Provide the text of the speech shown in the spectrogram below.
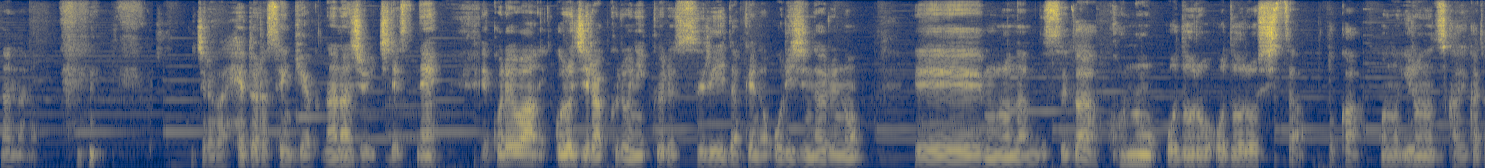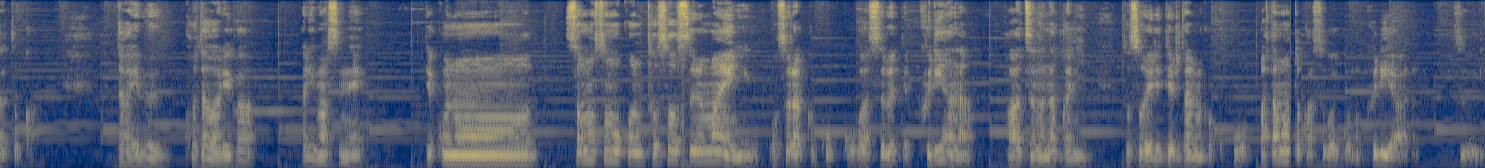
何なの こちらがヘドラ1971ですね。これはゴロジラクロニクル3だけのオリジナルの、えー、ものなんですが、このおどろおどろしさとか、この色の使い方とか、だいぶこだわりがありますね。で、この、そもそもこの塗装する前に、おそらくここが全てクリアなパーツの中に塗装を入れてるためか、ここ、頭とかすごいこのクリア、すごい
